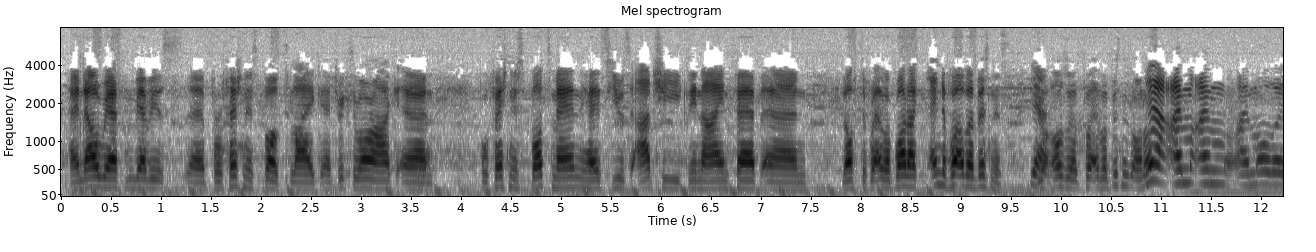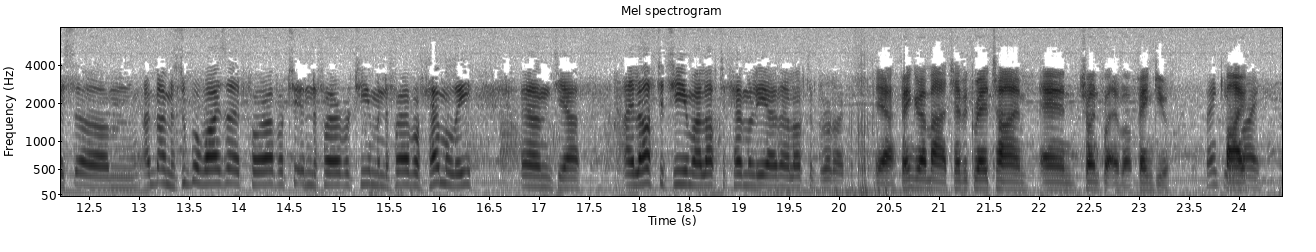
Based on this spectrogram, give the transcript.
And now we have various uh, professional sports like uh, Trixie and professional sportsman has used ARGI, Clean9, Fab and loves the Forever product and the Forever business. Yeah. You're also a Forever business owner? Yeah, I'm I'm I'm always um, I'm, I'm a supervisor at Forever in the Forever team in the Forever family, and yeah, I love the team, I love the family, and I love the product. Yeah, thank you very much. Have a great time and join Forever. Thank you. Thank you. Bye. Bye.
